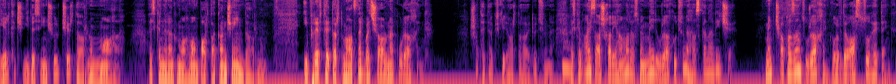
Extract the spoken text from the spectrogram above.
ելքը չգիտես ինչու չէր դառնում մահը։ Այսինքն նրանք մահվան պարտական չէին դառնում։ Իբրև թե տրտմածներ, բայց շարունակ ուրախ ենք։ շատ հետաքրքիր արտահայտություն է։ Այսինքն այս աշխարհի համար ասում եմ մեր ուրախությունը հասկանալի չէ։ Մենք չափազանց ուրախ ենք, որովհետև Աստծո հետ ենք։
